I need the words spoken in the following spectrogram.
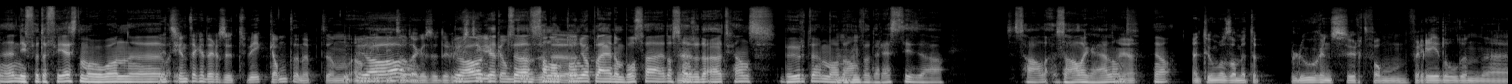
Hè, niet voor de feest, maar gewoon... eh, Het schijnt dat je daar zo twee kanten hebt aan, aan Ja, je zo de ja, rustige je hebt kant eh, San de- Antonio, Playa del Bossa, hè, dat zijn Ja. zo de uitgaansbuurten. Maar dan Mhm. voor de rest is dat zalig, zalig eiland. Ja. Ja. En toen was dat met de ploeg een soort van veredelde uh,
